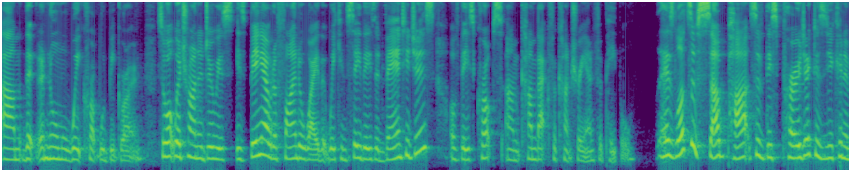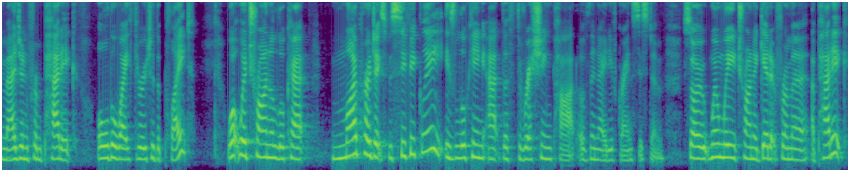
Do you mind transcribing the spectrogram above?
um, that a normal wheat crop would be grown. So what we're trying to do is, is being able to find a way that we can see these advantages of these crops um, come back for country and for people. There's lots of sub parts of this project, as you can imagine, from paddock all the way through to the plate. What we're trying to look at my project specifically is looking at the threshing part of the native grain system. So when we're trying to get it from a, a paddock,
